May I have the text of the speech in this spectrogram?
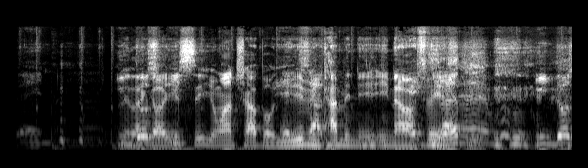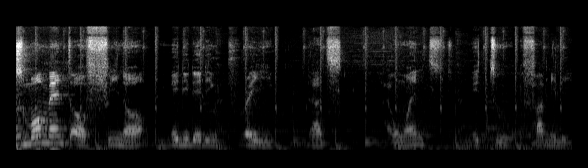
there and. in You're like, oh, you see, you want trouble. You even coming in, in our face. Exactly. Um, in those moments of you know meditating, praying, that I went to meet to a family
